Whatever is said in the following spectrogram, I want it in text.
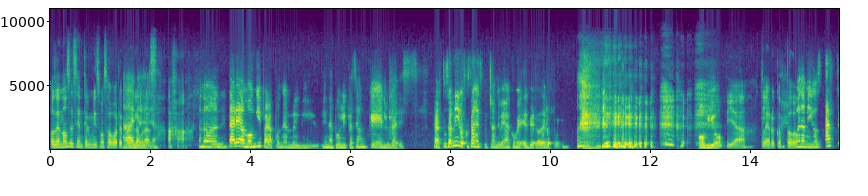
O sea, no se siente el mismo sabor de pollo Ah, a la ya, ya, brasa. ya. Ajá. Bueno, tarea Mongi para ponerlo en, en la publicación qué lugares. Para tus amigos que están escuchando y vengan a comer el verdadero pollo. Obvio. Ya, claro, con todo. Bueno, amigos, hasta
